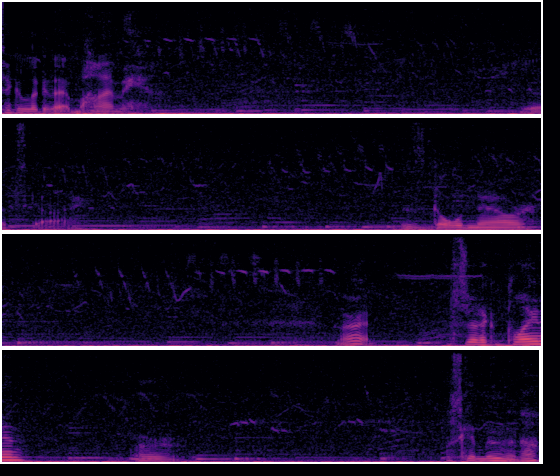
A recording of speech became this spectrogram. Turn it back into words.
Take a look at that behind me. Look at that sky. This is golden hour. Instead of complaining, or let's get moving, huh?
